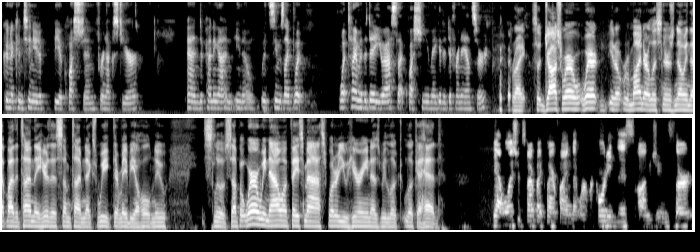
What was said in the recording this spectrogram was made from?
going to continue to be a question for next year and depending on you know it seems like what what time of the day you ask that question you may get a different answer. Right. So josh where where you know remind our listeners knowing that by the time they hear this sometime next week there may be a whole new slew of stuff. But where are we now on face masks? What are you hearing as we look look ahead? Yeah well i should start by clarifying that we're recording this on june 3rd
